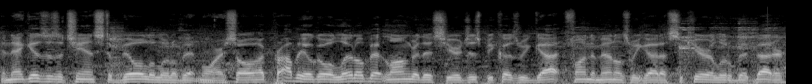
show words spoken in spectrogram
and that gives us a chance to build a little bit more. So I probably will go a little bit longer this year, just because we got fundamentals we got to secure a little bit better.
